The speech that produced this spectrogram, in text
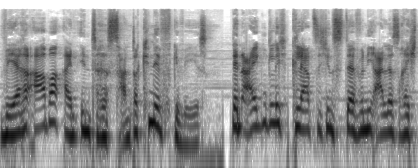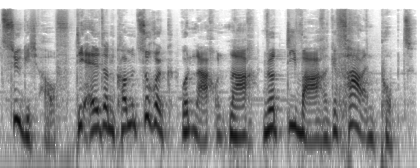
Wäre aber ein interessanter Kniff gewesen. Denn eigentlich klärt sich in Stephanie alles recht zügig auf. Die Eltern kommen zurück und nach und nach wird die wahre Gefahr entpuppt.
